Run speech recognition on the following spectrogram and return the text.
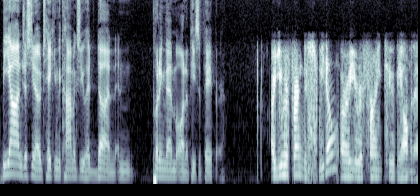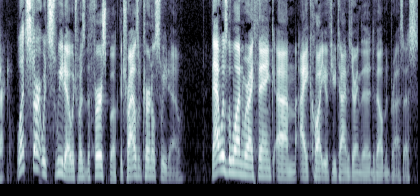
beyond just you know taking the comics you had done and putting them on a piece of paper? Are you referring to Sweeto or are you referring to the almanac? Let's start with Sweeto, which was the first book, The Trials of Colonel Sweeto. That was the one where I think um, I caught you a few times during the development process.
